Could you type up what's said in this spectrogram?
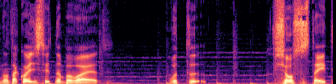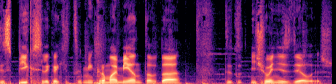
Ну, такое действительно бывает. Вот э, все состоит из пикселей, каких-то микромоментов, да. Ты тут ничего не сделаешь.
